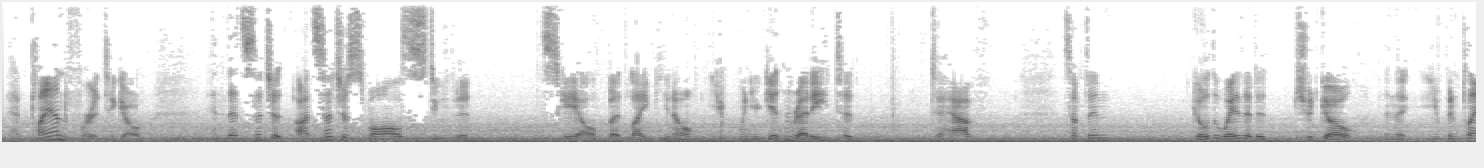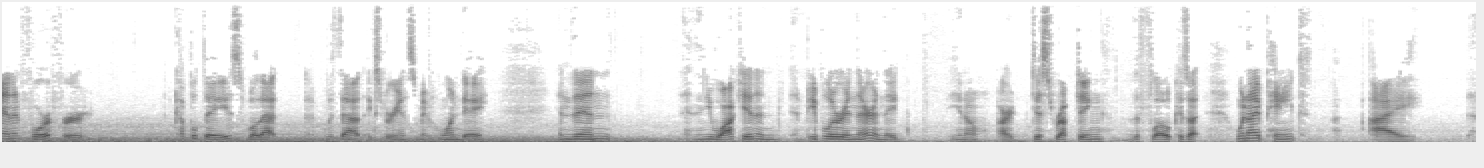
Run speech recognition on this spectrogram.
had planned for it to go, and that's such a on such a small, stupid scale. But like you know, you, when you're getting ready to to have something go the way that it should go and that you've been planning for for a couple days. Well that with that experience maybe one day. And then and then you walk in and, and people are in there and they you know are disrupting the flow. Because when i paint i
